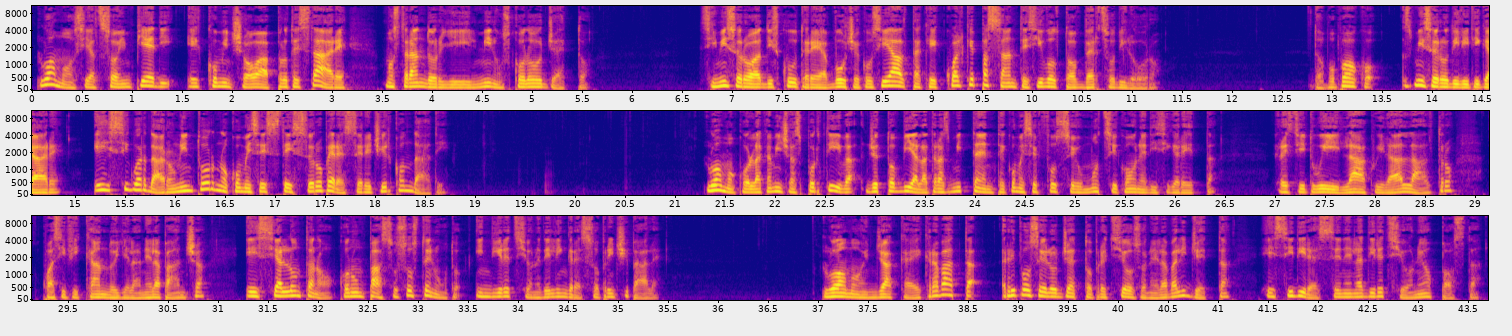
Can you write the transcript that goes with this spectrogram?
L'uomo si alzò in piedi e cominciò a protestare, mostrandogli il minuscolo oggetto. Si misero a discutere a voce così alta che qualche passante si voltò verso di loro. Dopo poco smisero di litigare e si guardarono intorno come se stessero per essere circondati. L'uomo con la camicia sportiva gettò via la trasmittente come se fosse un mozzicone di sigaretta, restituì l'aquila all'altro, quasi ficcandogliela nella pancia, e si allontanò con un passo sostenuto in direzione dell'ingresso principale. L'uomo in giacca e cravatta ripose l'oggetto prezioso nella valigetta e si diresse nella direzione opposta.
